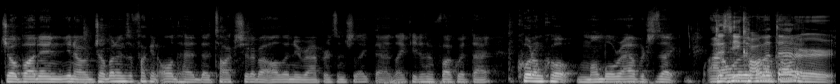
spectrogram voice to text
Joe Budden, you know, Joe Budden's a fucking old head that talks shit about all the new rappers and shit like that. Like he doesn't fuck with that quote unquote mumble rap, which is like I Does he really call it that, call or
